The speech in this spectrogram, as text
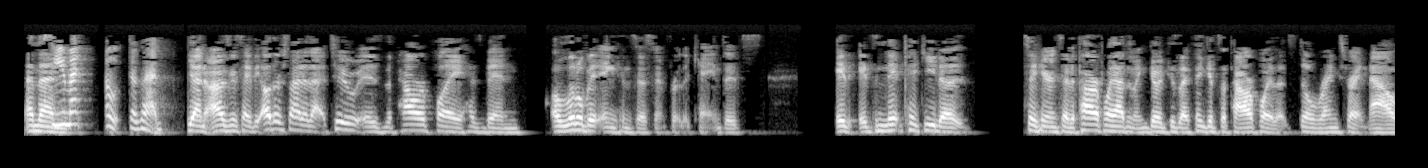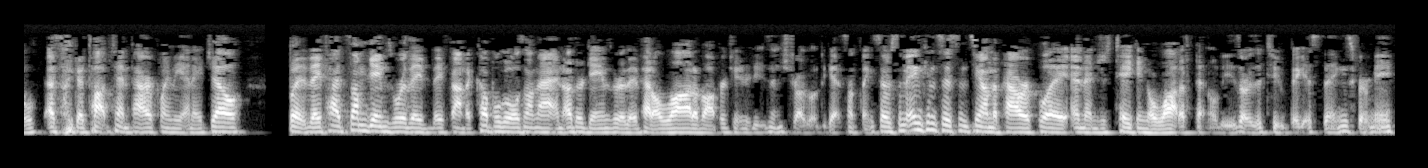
And then so you meant oh, go ahead. Yeah, no, I was gonna say the other side of that too is the power play has been a little bit inconsistent for the Canes. It's it, it's nitpicky to sit here and say the power play hasn't been good because I think it's a power play that still ranks right now as like a top ten power play in the NHL but they've had some games where they've they found a couple goals on that, and other games where they've had a lot of opportunities and struggled to get something. So some inconsistency on the power play, and then just taking a lot of penalties are the two biggest things for me.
